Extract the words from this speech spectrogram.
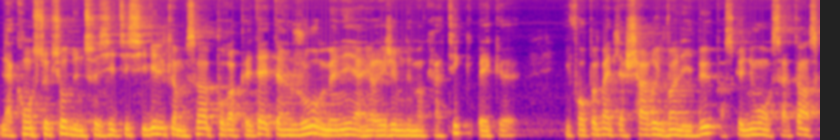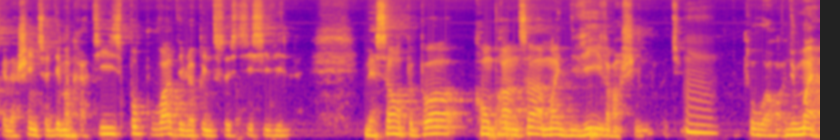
la construction d'une société civile comme ça pourra peut-être un jour mener à un régime démocratique, mais que il faut pas mettre la charrue devant les bœufs parce que nous, on s'attend à ce que la Chine se démocratise pour pouvoir développer une société civile. Mais ça, on peut pas comprendre ça à moins de vivre en Chine. Ou du moins,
